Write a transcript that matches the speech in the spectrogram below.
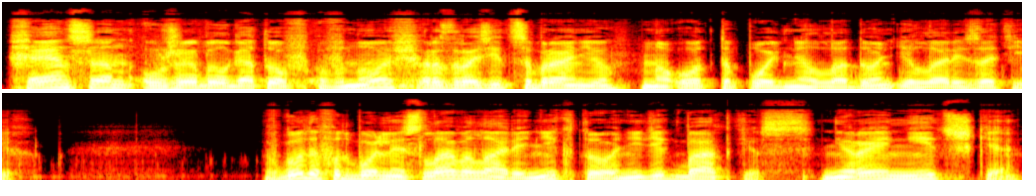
Хэнсон уже был готов вновь разразиться бранью, но Отто поднял ладонь, и Ларри затих. В годы футбольной славы Ларри никто, ни Дик Баткис, ни Рэй Ницшке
